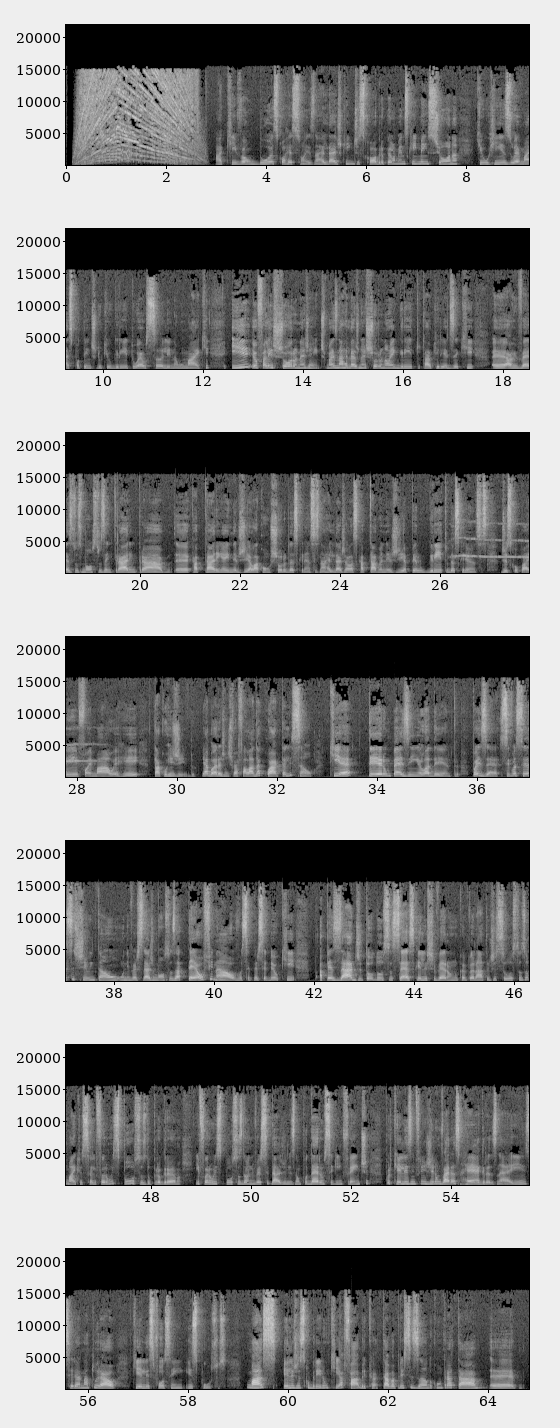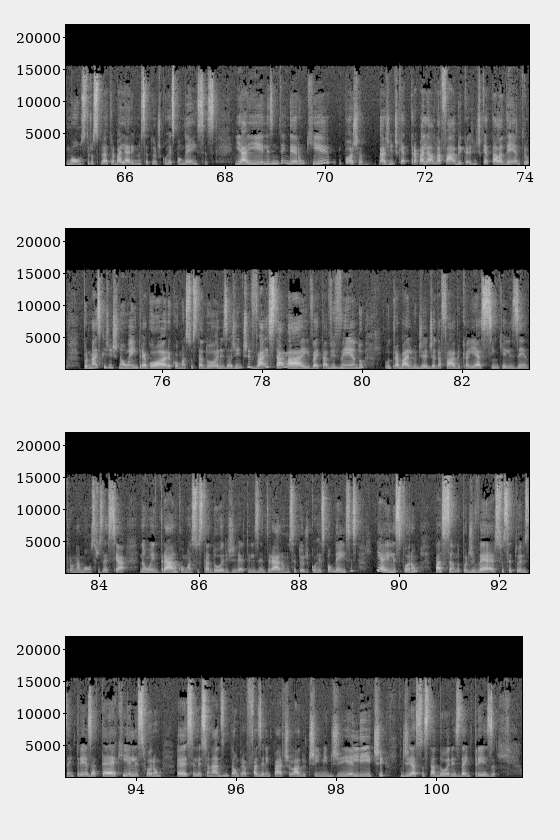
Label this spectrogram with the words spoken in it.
Aqui vão duas correções. Na realidade, quem descobre, ou pelo menos quem menciona que o riso é mais potente do que o grito é o Sully, não o Mike. E eu falei choro, né, gente? Mas na realidade não é choro, não, é grito, tá? Eu queria dizer que é, ao invés dos monstros entrarem para é, captarem a energia lá com o choro das crianças, na realidade elas captavam energia pelo grito das crianças. Desculpa aí, foi mal, errei, tá corrigido. E agora a gente vai falar da quarta lição que é ter um pezinho lá dentro. Pois é, se você assistiu então Universidade de Monstros até o final, você percebeu que apesar de todo o sucesso que eles tiveram no campeonato de sustos, o Mike e o Sully foram expulsos do programa e foram expulsos da universidade. Eles não puderam seguir em frente porque eles infringiram várias regras, né? E seria natural que eles fossem expulsos mas eles descobriram que a fábrica estava precisando contratar é, monstros para trabalharem no setor de correspondências. E aí eles entenderam que, poxa, a gente quer trabalhar na fábrica, a gente quer estar tá lá dentro, por mais que a gente não entre agora como assustadores, a gente vai estar lá e vai estar tá vivendo o trabalho do dia a dia da fábrica. E é assim que eles entram na Monstros SA. Não entraram como assustadores direto, eles entraram no setor de correspondências e aí eles foram passando por diversos setores da empresa até que eles foram é, selecionados então para fazerem parte lá do time de elite de assustadores da empresa.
